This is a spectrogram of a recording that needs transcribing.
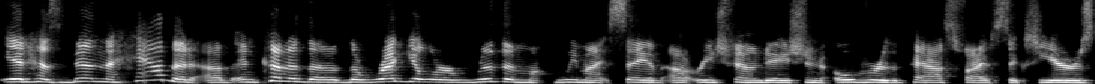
it has been the habit of and kind of the, the regular rhythm, we might say, of Outreach Foundation over the past five, six years.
